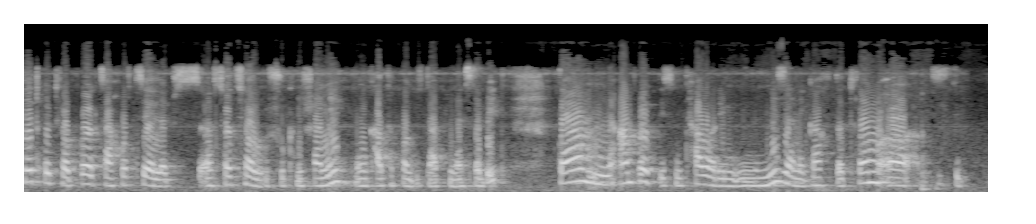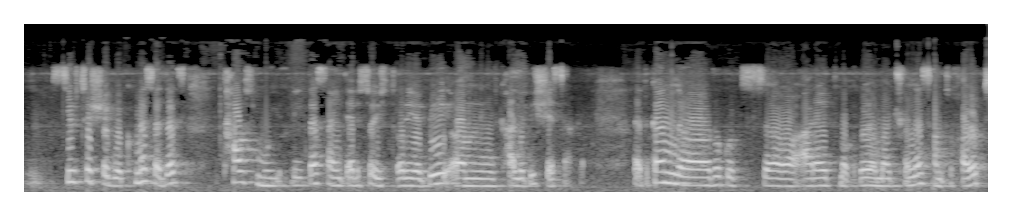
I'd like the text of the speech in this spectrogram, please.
გეტყვით რომ პროექტს ახორციელებს სოციალური შუქნიშანი ქალთა ფონდის დაფინანსებით და ამ პროექტის მთავარი მიზანი გახდათ რომ სივრცე შეგვექმნა, სადაც თავს მოიყრიდა საინტერესო ისტორიები ქალების შესახებ. რადგან როგორც არაერთმა ყველამ აჩვენა სამწუხაროდ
